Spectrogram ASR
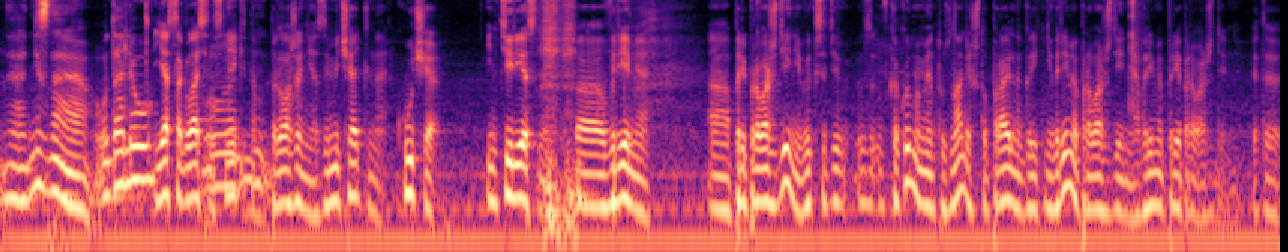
Да, не знаю, удалю. Я согласен с Никитом, ну. приложение замечательное, куча интересных э, время э, препровождений. Вы, кстати, в в какой момент узнали, что правильно говорить не время провождения, а время препровождения? Это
